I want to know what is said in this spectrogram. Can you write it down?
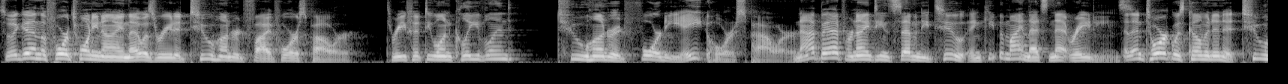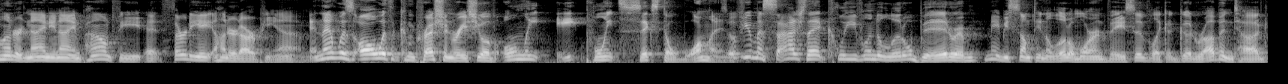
So again, the 429, that was rated 205 horsepower. 351 Cleveland, 248 horsepower. Not bad for 1972, and keep in mind that's net ratings. And then torque was coming in at 299 pound-feet at 3,800 RPM. And that was all with a compression ratio of only 8.6 to 1. So if you massage that Cleveland a little bit, or maybe something a little more invasive like a good rub and tug,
